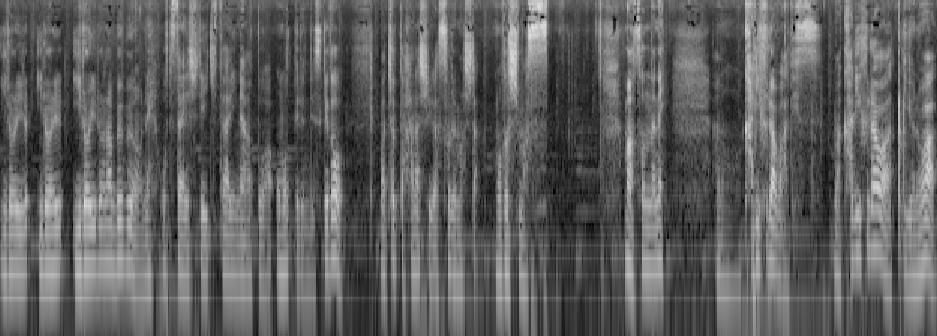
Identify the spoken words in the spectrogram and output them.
いろいろいろいろいろな部分をねお伝えしていきたいなとは思ってるんですけど、まあ、ちょっと話がそれました。戻します。まあそんなねあのカリフラワーです。まあ、カリフラワーっていうのは、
